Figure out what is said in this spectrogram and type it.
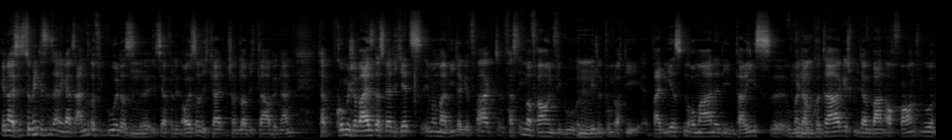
Genau, es ist zumindest eine ganz andere Figur, das mhm. Äh, ist ja von den Äußerlichkeiten schon, glaube ich, klar benannt. Ich habe komischerweise, das werde ich jetzt immer mal wieder gefragt, fast immer Frauenfiguren. Mhm. Im Mittelpunkt auch die beiden ersten Romane, die in Paris äh, um Madame genau. Cotard gespielt haben, waren auch Frauenfiguren.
